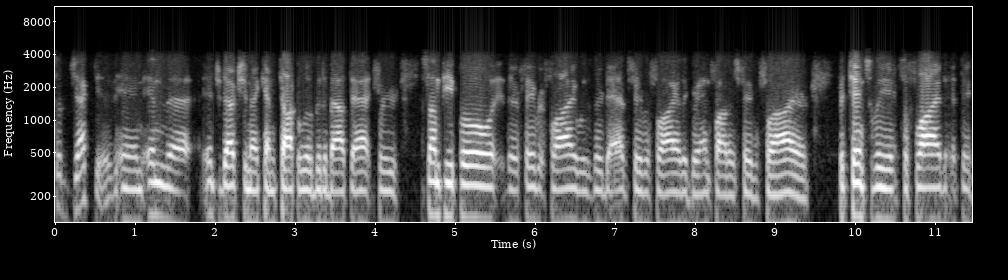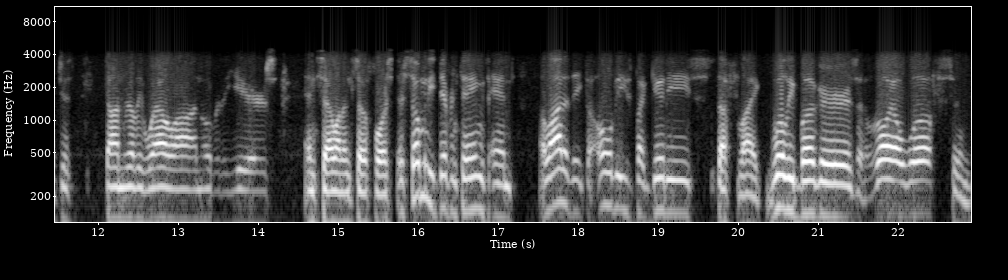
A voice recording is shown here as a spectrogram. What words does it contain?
subjective. And in the introduction, I kind of talk a little bit about that. For some people, their favorite fly was their dad's favorite fly or their grandfather's favorite fly, or potentially it's a fly that they've just done really well on over the years, and so on and so forth. There's so many different things, and a lot of the, the oldies but goodies stuff like woolly buggers and royal Wulffs and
